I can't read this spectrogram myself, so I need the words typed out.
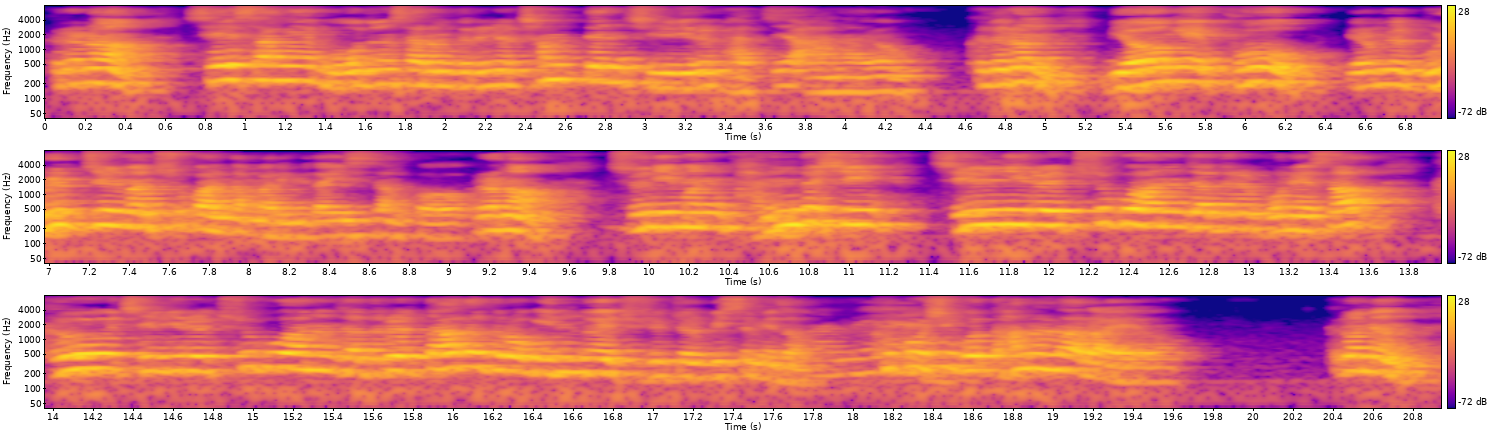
그러나 세상의 모든 사람들은요 참된 진리를 받지 않아요. 그들은 명예, 부, 여러분들 물질만 추구한단 말입니다. 이 세상 거. 그러나 주님은 반드시 진리를 추구하는 자들을 보내사 그 진리를 추구하는 자들을 따르도록 인도해 주실 줄 믿습니다. 아멘. 그곳이 곧 하늘나라예요. 그러면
